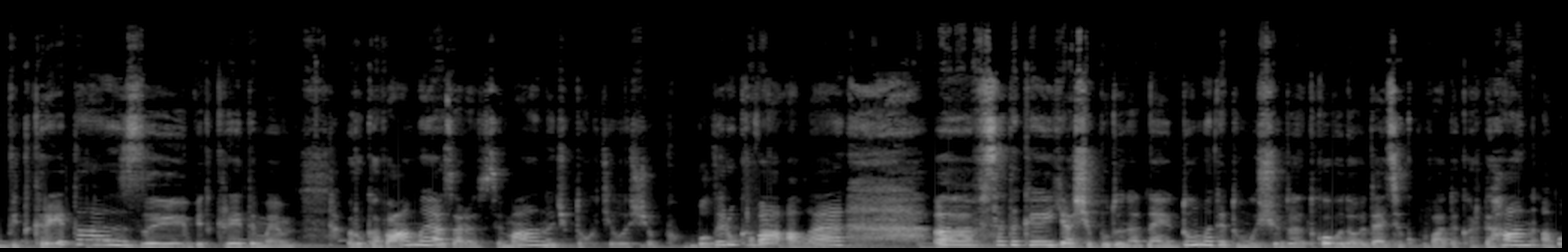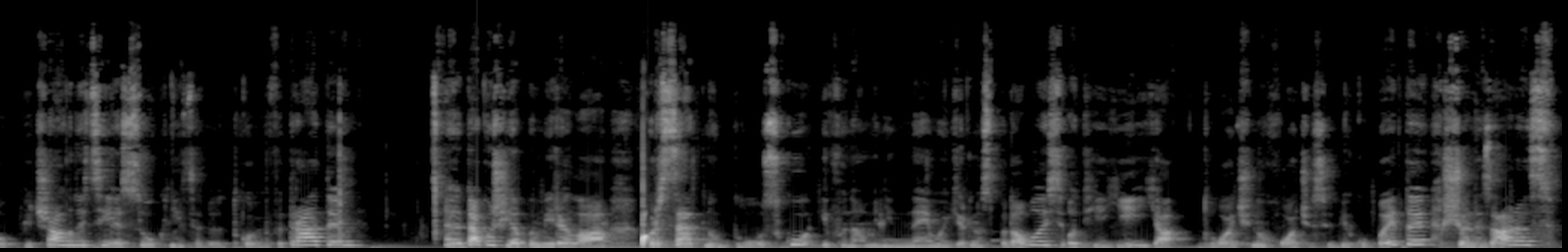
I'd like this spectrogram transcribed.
Відкрита з відкритими рукавами, а зараз зима, начебто хотіла, щоб були рукава, але е, все-таки я ще буду над нею думати, тому що додатково доведеться купувати кардиган або піджак до цієї сукні, це додаткові витрати. Е, Також я поміряла корсетну блузку, і вона мені неймовірно сподобалась. От її я точно хочу собі купити. Якщо не зараз,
